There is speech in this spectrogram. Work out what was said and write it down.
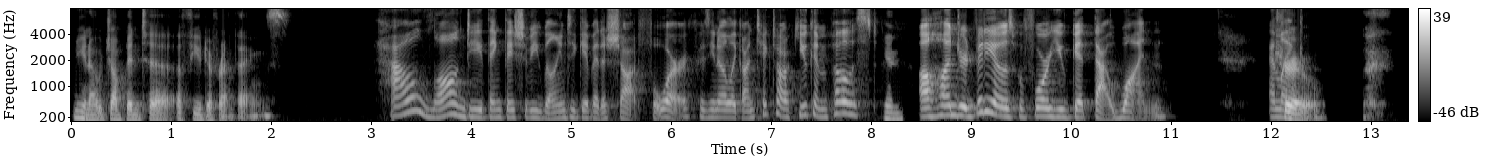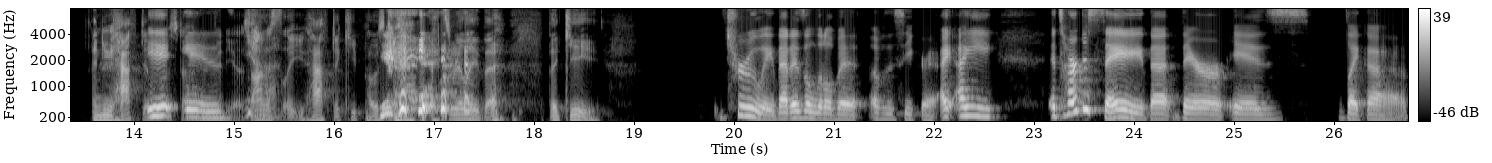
you know, jump into a few different things. How long do you think they should be willing to give it a shot for? Because, you know, like on TikTok, you can post Yeah. a hundred videos before you get that one. And like, True. And you have to It post 100 is videos. yeah. Honestly, you have to keep posting. It's really the the key. Truly, that is a little bit of the secret. I I it's hard to say that there is like a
